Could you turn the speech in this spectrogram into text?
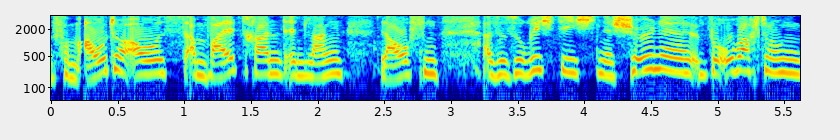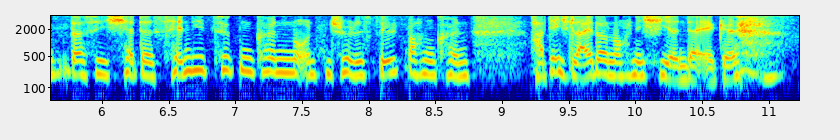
vom Auto aus am Waldrand entlang laufen. Also so richtig eine schöne Beobachtung, dass ich hätte das Handy zücken können und ein schönes Bild machen können, hatte ich leider noch nicht hier in der Ecke.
